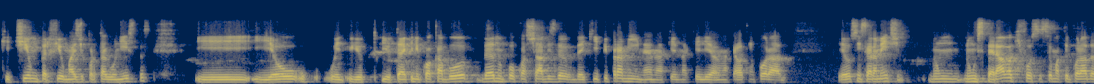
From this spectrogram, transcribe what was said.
que tinha um perfil mais de protagonistas. E, e eu o, e o, e o, técnico acabou dando um pouco as chaves da, da equipe para mim, né, naquele, naquele, naquela temporada. Eu, sinceramente, não, não esperava que fosse ser uma temporada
